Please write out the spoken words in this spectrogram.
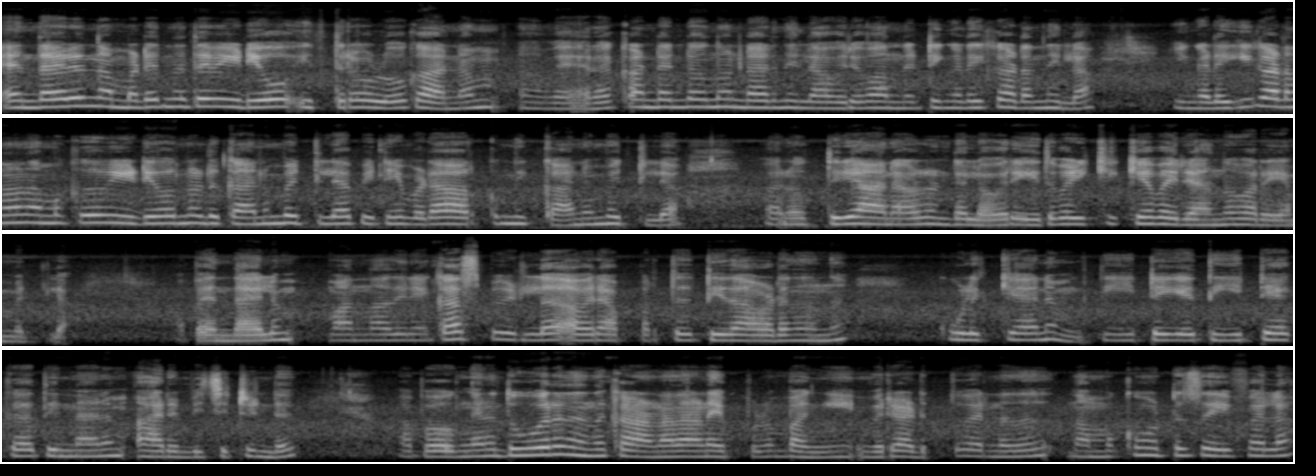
എന്തായാലും നമ്മുടെ ഇന്നത്തെ വീഡിയോ ഇത്രേ ഉള്ളൂ. കാരണം വേറെ കണ്ടന്റ് ഒന്നും ഉണ്ടായിരുന്നില്ല. അവർ വന്നിട്ട് ഇങ്ങടേക്ക് കടന്നില്ല. ഇങ്ങടേക്ക് കടന്നാൽ നമുക്ക് വീഡിയോ ഒന്നും എടുക്കാനും പറ്റില്ല. പിന്നെ ഇവിടെ ആർക്കും നിൽക്കാനും പറ്റില്ല. കാരണം ഒത്തിരി ആനകളുണ്ടല്ലോ. അവർ ഏത് വഴിക്കൊക്കെയാണ് വരിക എന്ന് പറയാൻ പറ്റില്ല. അപ്പോൾ എന്തായാലും വന്നതിനേക്കാൾ സ്പീഡിൽ അവർ അപ്പുറത്തെത്തിയത് അവിടെ നിന്ന് കുളിക്കാനും തീറ്റ തീറ്റയൊക്കെ തിന്നാനും ആരംഭിച്ചിട്ടുണ്ട്. അപ്പോൾ ഇങ്ങനെ ദൂരെ നിന്ന് കാണാനാണ് എപ്പോഴും ഭംഗി. ഇവർ അടുത്ത് വരുന്നത് നമുക്കും ഒട്ടും സേഫല്ല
